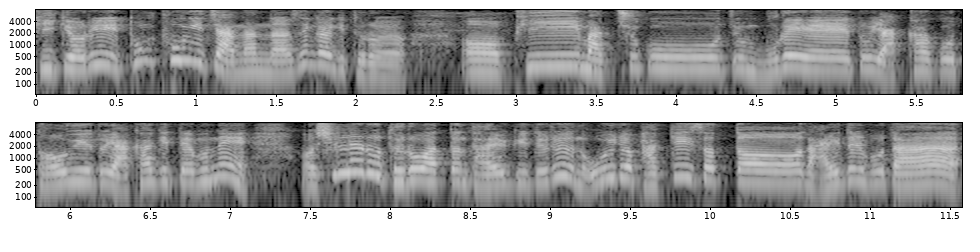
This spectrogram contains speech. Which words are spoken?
비결이 통풍이지 않았나 생각이 들어요. 어, 비 맞추고 좀 물에도 약하고 더위에도 약하기 때문에 어, 실내로 들어왔던 다육이들은 오히려 밖에 있었던 아이들보다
